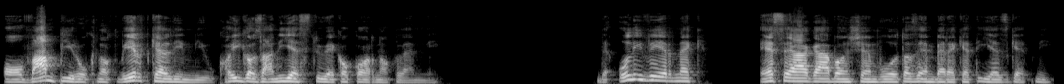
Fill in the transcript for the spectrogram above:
A vámpíroknak vért kell inniuk, ha igazán ijesztőek akarnak lenni. De Olivérnek eszeágában sem volt az embereket ijeszgetni.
